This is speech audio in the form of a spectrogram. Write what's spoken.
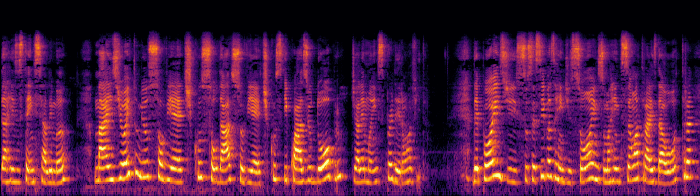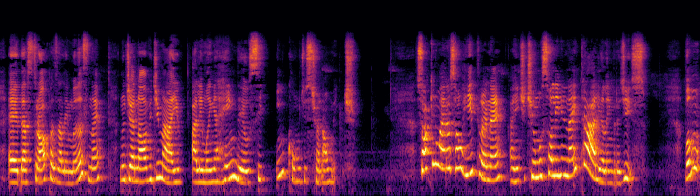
da resistência alemã, mais de 8 mil soviéticos, soldados soviéticos e quase o dobro de alemães perderam a vida. Depois de sucessivas rendições, uma rendição atrás da outra é, das tropas alemãs, né? No dia 9 de maio, a Alemanha rendeu-se incondicionalmente. Só que não era só o Hitler, né? A gente tinha o Mussolini na Itália, lembra disso? Vamos,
